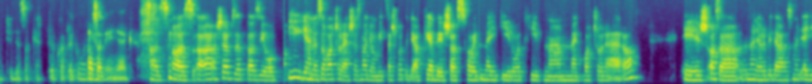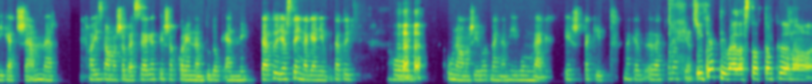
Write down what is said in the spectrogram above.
Úgyhogy ez a kettő kategória. Az a lényeg. Az, az, a sebzett az jó. Igen, ez a vacsorás, ez nagyon vicces volt. Ugye a kérdés az, hogy melyik írót hívnám meg vacsorára, és az a nagyon rövid válasz, hogy egyiket sem, mert ha izgalmas a beszélgetés, akkor én nem tudok enni. Tehát, hogy ez tényleg ennyi, tehát, hogy, hogy unalmas írót meg nem hívunk meg. És te kit? Neked lett valaki? Én ketté választottam, külön a,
